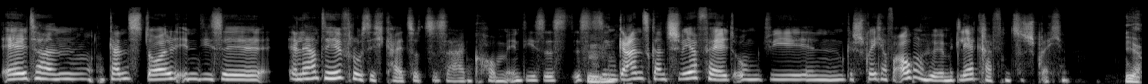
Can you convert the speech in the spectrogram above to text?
Eltern ganz doll in diese erlernte Hilflosigkeit sozusagen kommen, in dieses, es mhm. ihnen ganz, ganz schwer fällt, irgendwie ein Gespräch auf Augenhöhe mit Lehrkräften zu sprechen. Ja.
